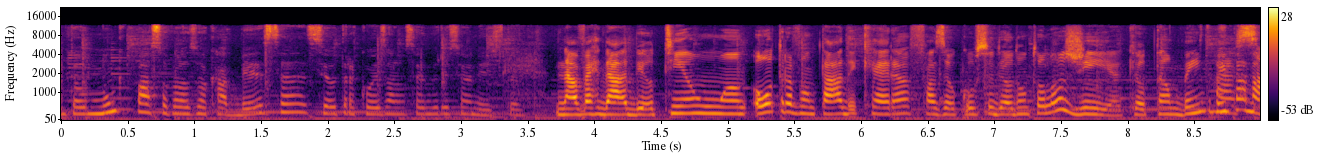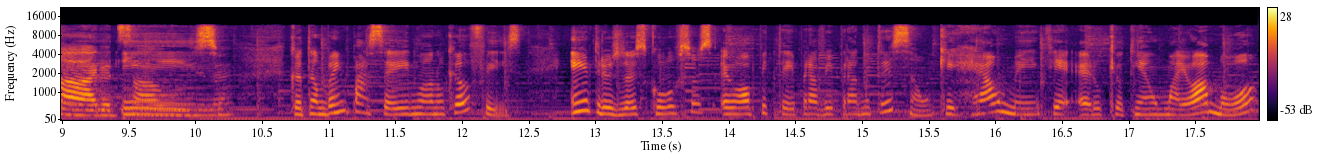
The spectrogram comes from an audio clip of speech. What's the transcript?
Então nunca passou pela sua cabeça ser outra coisa a não ser nutricionista? Na verdade, eu tinha uma outra vontade que era fazer o curso de odontologia, que eu também também passei. Tá na área de saúde, Isso. né? Que eu também passei no ano que eu fiz. Entre os dois cursos, eu optei para vir para a nutrição, que realmente era o que eu tinha o maior amor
